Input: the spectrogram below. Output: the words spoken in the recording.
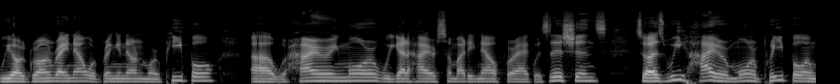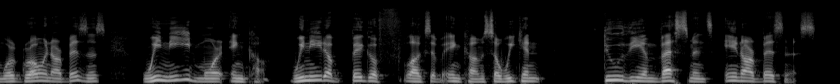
We are growing right now. We're bringing on more people. Uh, we're hiring more. We got to hire somebody now for acquisitions. So as we hire more people and we're growing our business we need more income. We need a bigger flux of income so we can do the investments in our business.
